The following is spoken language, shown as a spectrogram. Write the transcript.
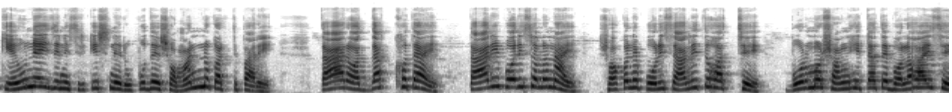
কেউ নেই যিনি শ্রীকৃষ্ণের উপদেশ অমান্য করতে পারে। তার অধ্যক্ষতায় তারই পরিচালনায় সকলে পরিচালিত হচ্ছে। বর্ম সংহিতাতে বলা হয়েছে,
